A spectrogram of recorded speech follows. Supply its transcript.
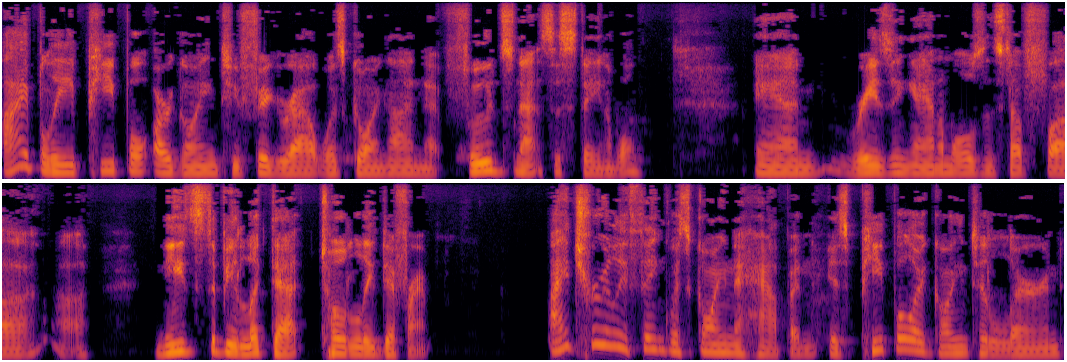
I believe people are going to figure out what's going on, that food's not sustainable and raising animals and stuff uh, uh, needs to be looked at totally different. I truly think what's going to happen is people are going to learn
